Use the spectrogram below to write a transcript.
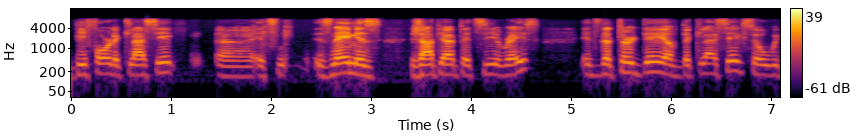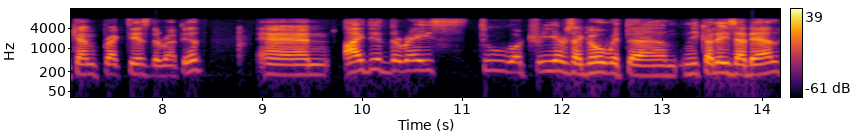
before the classic. Uh, it's his name is Jean Pierre Petit race. It's the third day of the classic, so we can practice the rapid. And I did the race two or three years ago with um, Nicolas Isabelle.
